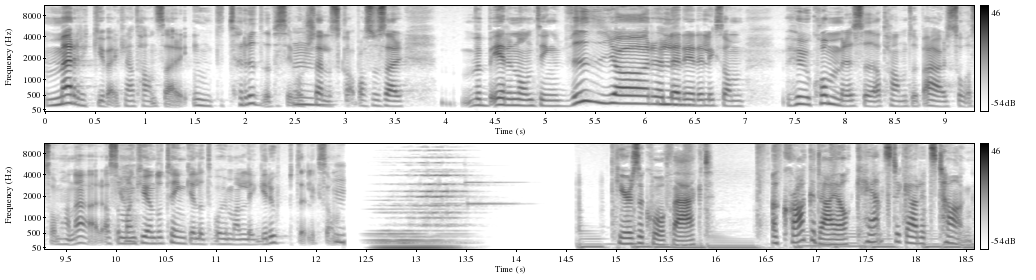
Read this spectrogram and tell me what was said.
märker ju verkligen att han så här, inte trivs i vårt sällskap. Alltså så här, är det någonting vi gör eller är det liksom hur kommer det sig att han typ är så som han är? Alltså man kan ju ändå tänka lite på hur man lägger upp det liksom. Here's a cool fact a crocodile can't stick out its tongue.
